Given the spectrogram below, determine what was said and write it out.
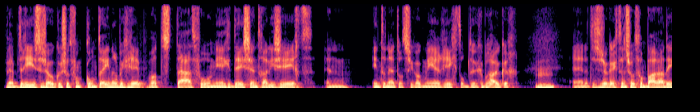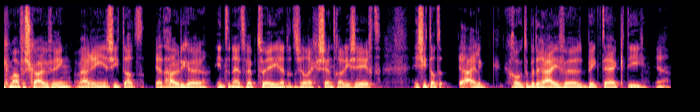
Web 3 is dus ook een soort van containerbegrip, wat staat voor een meer gedecentraliseerd en internet wat zich ook meer richt op de gebruiker. Mm En het is dus ook echt een soort van paradigmaverschuiving, waarin je ziet dat ja, het huidige internet, Web 2, hè, dat is heel erg gecentraliseerd. je ziet dat ja, eigenlijk grote bedrijven, big tech, die, ja,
